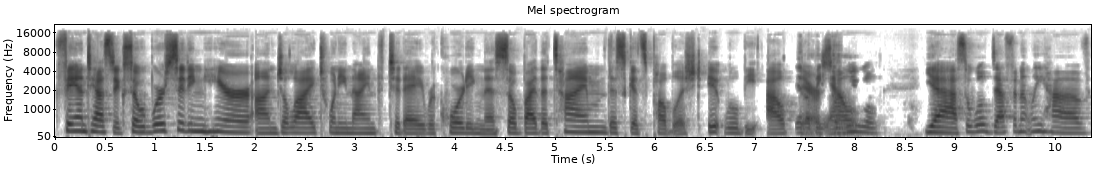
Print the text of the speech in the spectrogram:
Fantastic. So we're sitting here on July 29th today recording this. So by the time this gets published, it will be out there. Be so out. we will Yeah, so we'll definitely have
